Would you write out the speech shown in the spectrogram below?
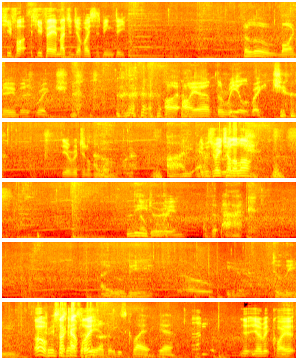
Hugh, Fa- Hugh Fei imagined your voice as being deep. Hello, my name is Rage. I, I am the real Rage. The original. Hello. I am It was Rage all along. Leader bullying. of the pack. I will be here to lead. Oh, Chris is that is also Catflea? here, but he's quiet, yeah. You're, you're a bit quiet.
